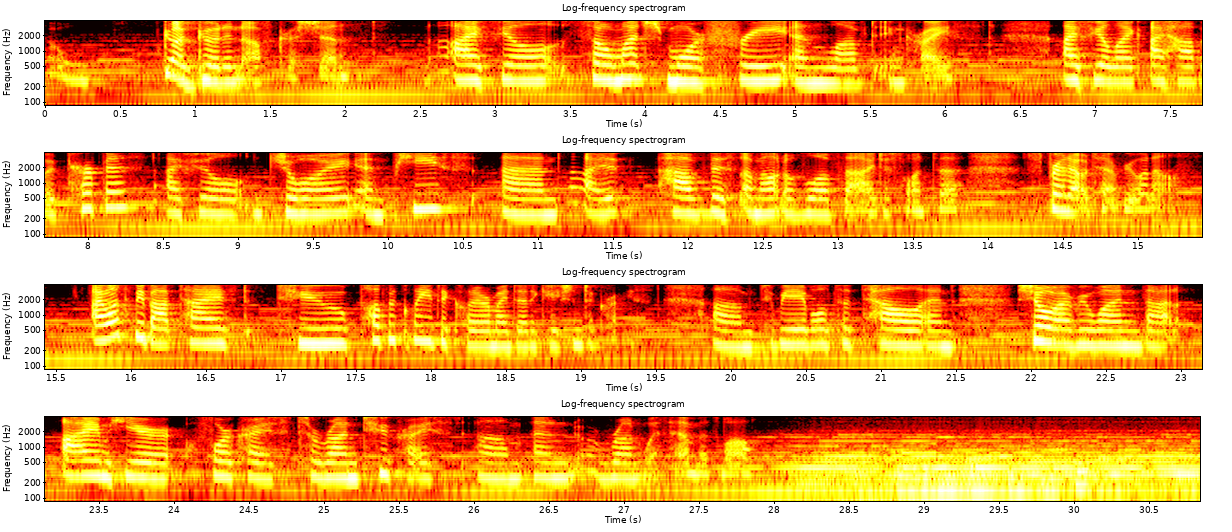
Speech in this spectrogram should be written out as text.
a good enough Christian. I feel so much more free and loved in Christ. I feel like I have a purpose, I feel joy and peace, and I have this amount of love that I just want to spread out to everyone else. I want to be baptized to publicly declare my dedication to Christ, um, to be able to tell and show everyone that I am here for Christ, to run to Christ, um, and run with Him as well.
